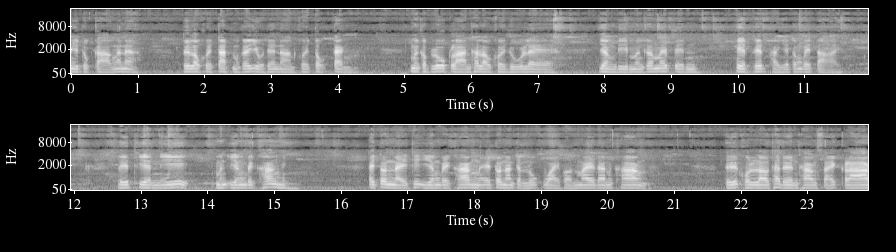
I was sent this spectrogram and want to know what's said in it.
มีตัวกลางนั่นน่ะหรือเราเคยตัดมันก็อยู่ได้นานเคยตกแต่งเหมือนกับลูกหลานถ้าเราเคยดูแล อย่างดีมันก็ไม่เป็น เหตุเพศภัยจะต้องไปตาย หรือเทียนนี้มันเอียงไปข้างหนึ่ง ไอ้ต้นไหนที่เอียงไปข้างไอ้ต้นนั้นจะลุกไหวเพราะไม้ด้านข้าง หรือคนเราถ้าเดินทางสายกลาง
